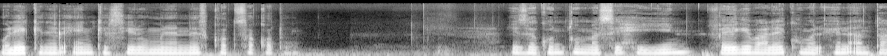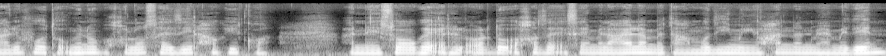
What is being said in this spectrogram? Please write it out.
ولكن الآن كثير من الناس قد سقطوا. إذا كنتم مسيحيين فيجب عليكم الآن أن تعرفوا وتؤمنوا بخلاص هذه الحقيقة أن يسوع جاء للأرض وأخذ أسامي العالم بتعمده من يوحنا المعمدان.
